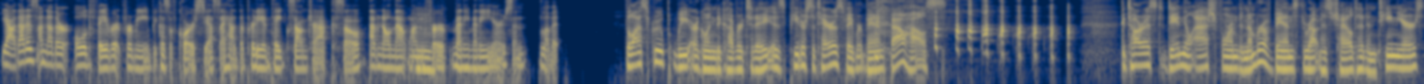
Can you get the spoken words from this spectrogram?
Yeah, that is another old favorite for me because, of course, yes, I had the Pretty in Pink soundtrack. So I've known that one Mm. for many, many years and love it. The last group we are going to cover today is Peter Cetera's favorite band, Bauhaus. Guitarist Daniel Ash formed a number of bands throughout his childhood and teen years.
